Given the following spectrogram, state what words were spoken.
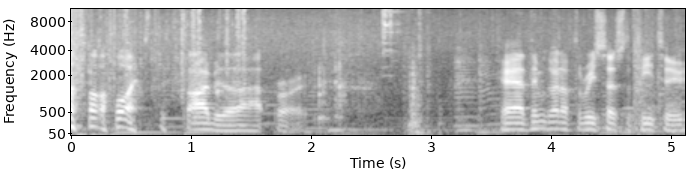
What's the timing of that, bro? Okay, I think we're going to have to research the P2.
